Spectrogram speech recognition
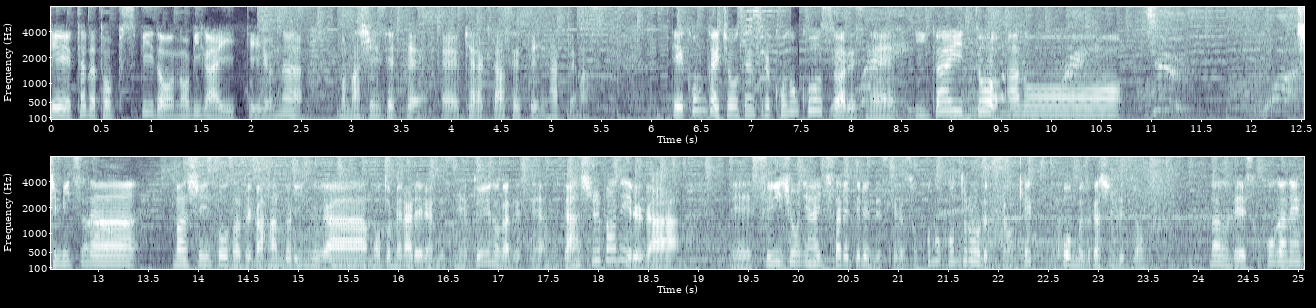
て、ただトップスピード、伸びがいいっていうような、まあマシン設定、えキャラクター設定になってます。で、今回挑戦するこのコースはですね、意外と、あのー緻密なマシン操作というかハンドリングが求められるんですね。というのがですね、あのダッシュパネルが、えー水上に配置されてるんですけど、そこのコントロールっていうのが結構難しいんですよ。なので、そこがね、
